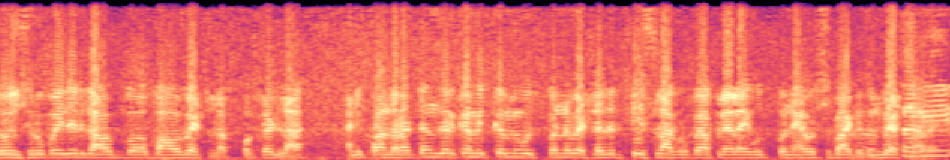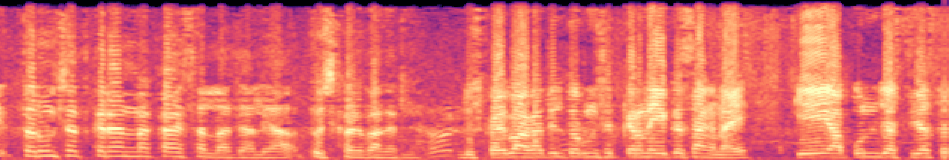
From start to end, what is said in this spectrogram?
दोनशे रुपये जरी भाव भाव भेटला पकडला आणि पंधरा टन जर कमीत कमी उत्पन्न भेटलं तर तीस लाख रुपये आपल्याला एक उत्पन्न यावर्षी बागेतून भेटणार आहे. तरी तरुण शेतकऱ्यांना काय सल्ला द्याल या दुष्काळी भागातल्या? दुष्काळी भागातील तरुण शेतकऱ्यांना एकच सांगणं आहे की आपण जास्तीत जास्त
